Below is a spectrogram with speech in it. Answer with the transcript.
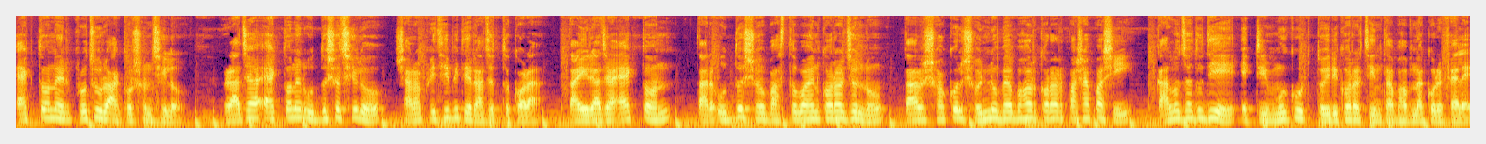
একতনের প্রচুর আকর্ষণ ছিল। রাজা একতনের উদ্দেশ্য ছিল সারা পৃথিবীতে রাজত্ব করা। তাই রাজা একতন তার উদ্দেশ্য বাস্তবায়ন করার জন্য তার সকল সৈন্য ব্যবহার করার পাশাপাশি কালো জাদু দিয়ে একটি মুকুট তৈরি করার চিন্তা ভাবনা করে ফেলে।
